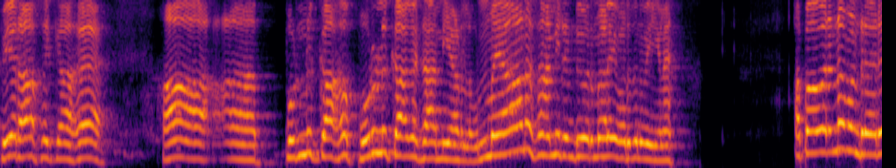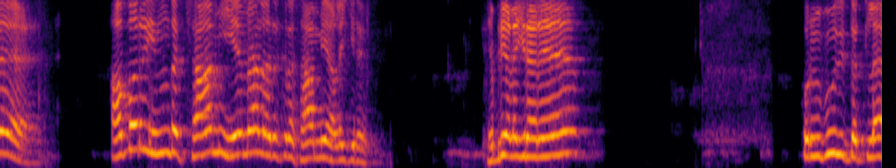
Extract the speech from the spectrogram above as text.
பேராசைக்காக ஆ, ஆ, பொண்ணுக்காக பொருளுக்காக சாமி ஆடலை. உண்மையான சாமி ரெண்டு பேர் மேலே வருதுன்னு வைங்களேன். அப்போ அவர் என்ன பண்ணுறாரு அவர் இந்த சாமி என் மேலே இருக்கிற சாமியை அழைக்கிறார். எப்படி அழைக்கிறாரு? ஒரு விபூதி தட்டில்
